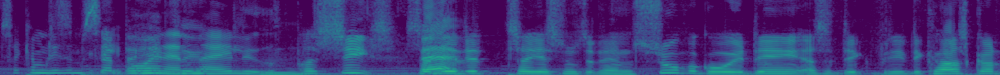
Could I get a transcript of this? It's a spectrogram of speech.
Så kan man ligesom se, hvor hinanden er i livet. Mhm. Præcis. Så, det, det, så jeg synes, at det er en super god idé. Altså, det, fordi det kan også godt...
